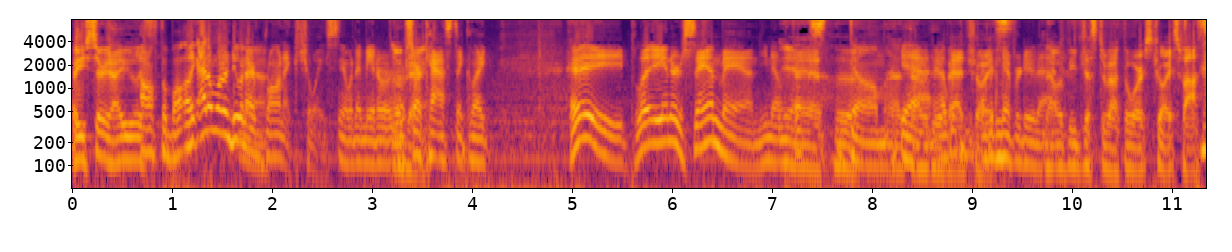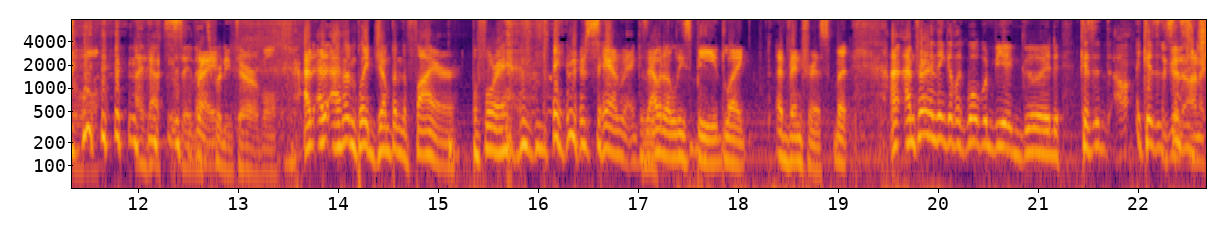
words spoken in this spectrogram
Are you serious? Are you off the ball. Like I don't want to do an Yeah. ironic choice. You know what I mean, or, or sarcastic, like. Hey, play Enter Sandman. You know Yeah, that's ugh, dumb. That, yeah, that would be a bad would, choice. I would never do that. That would be just about the worst choice possible. I'd have to say that's Right. pretty terrible. I, I haven't played Jump in the Fire before I ever played Enter Sandman because that would at least be like adventurous. But I, I'm trying to think of like what would be a good because it, because A it's unex-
